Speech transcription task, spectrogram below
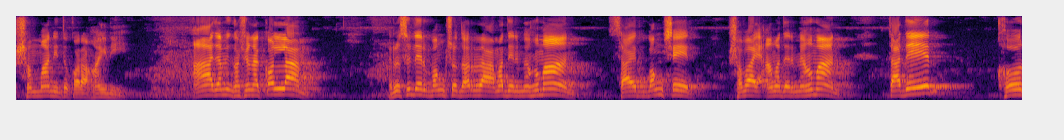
সম্মানিত করা হয়নি। আজ আমি ঘোষণা করলাম, রসুলের বংশধররা আমাদের মেহমান, সায়েদ বংশের সবাই আমাদের মেহমান, তাদের খোর,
